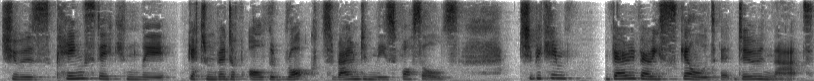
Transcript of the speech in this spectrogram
She was painstakingly getting rid of all the rock surrounding these fossils. She became very, very skilled at doing that.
